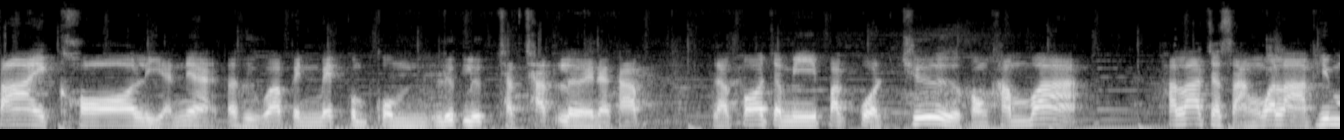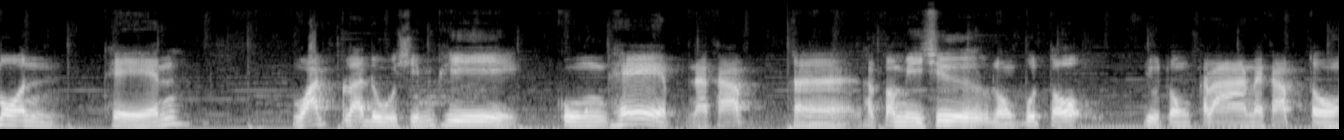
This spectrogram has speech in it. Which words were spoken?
ใต้คอเหรียญเนี่ยก็ถือว่าเป็นเม็ดกลมๆ ลึกๆ ชัดๆ เลยนะครับ แล้วก็จะมีปรากฏชื่อของคำว่า พระราชสังวราพิมล เถน วัดประดู่ชิมพี กรุงเทพนะครับ อ่า แล้วก็มีชื่อหลวงปู่โตะอยู่ตรงกลางนะครับ ตรง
